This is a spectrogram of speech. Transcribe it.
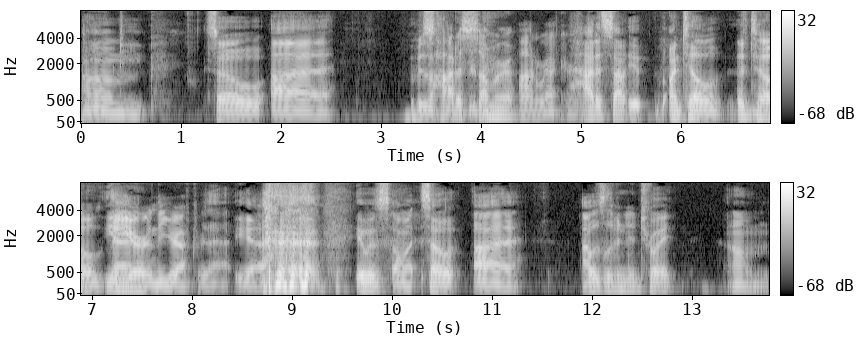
Um. deep. So uh, It was the hottest summer on record. Hottest summer it, until until the year and the year after that. yeah it was oh my so uh i was living in detroit um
